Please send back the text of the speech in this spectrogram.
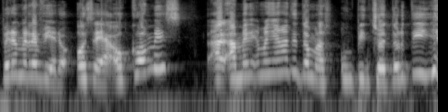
pero me refiero, o sea, o comes... A, media mañana te tomas un pincho de tortilla,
